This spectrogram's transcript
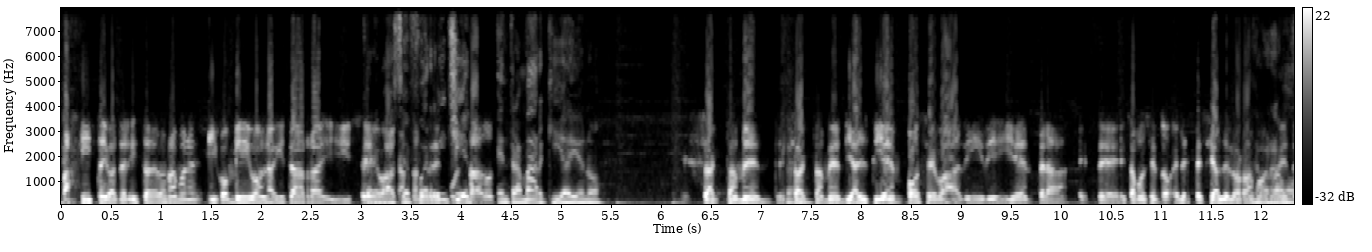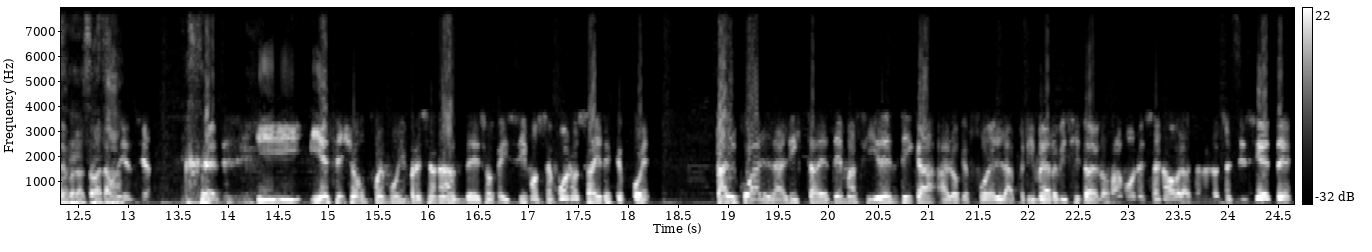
bajista y baterista de los Ramones, y conmigo en la guitarra y se va se fue Richie, entra Marky ahí o no. Exactamente, Claro. exactamente. Y al tiempo se va a Didi y entra, este, estamos haciendo el especial de los Ramones, ¿viste? para toda la audiencia. y, y ese show fue muy impresionante, eso que hicimos en Buenos Aires, que fue tal cual la lista de temas idéntica a lo que fue la primera visita de los Ramones en obras en el 87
